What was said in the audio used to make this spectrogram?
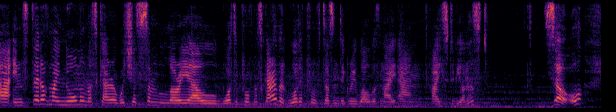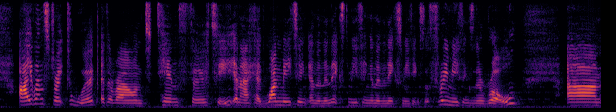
uh, instead of my normal mascara, which is some L'Oreal waterproof mascara, but waterproof doesn't agree well with my um, eyes, to be honest. So I went straight to work at around 10:30, and I had one meeting, and then the next meeting, and then the next meeting. So three meetings in a row. Um,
